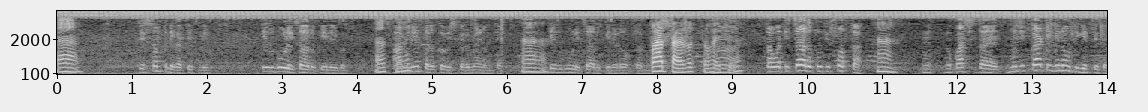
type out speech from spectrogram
हा. ती संपली का तिथली? तीच गोळी चालू केली बघ. असं? आम्ही का कविष्कर मॅडम त्या. हा. तीच गोळी चालू केली डॉक्टर पाताळ रक्त व्हायचं तेव्हा ती चालत होती स्वतः. हा. आहे म्हणजे काठी बी नव्हती घेत तिथं.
